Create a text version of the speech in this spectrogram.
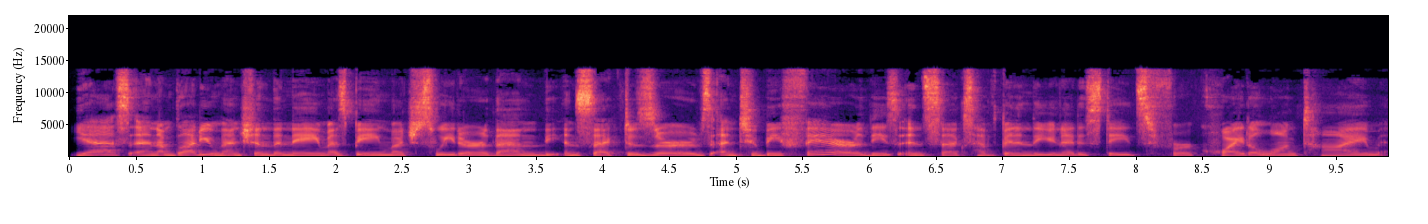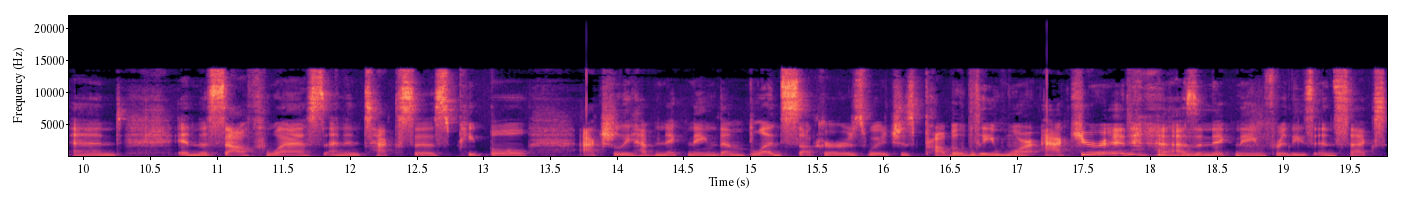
Yes, and I'm glad you mentioned the name as being much sweeter than the insect deserves. And to be fair, these insects have been in the United States for quite a long time. And in the Southwest and in Texas, people actually have nicknamed them bloodsuckers, which is probably more accurate mm-hmm. as a nickname for these insects.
